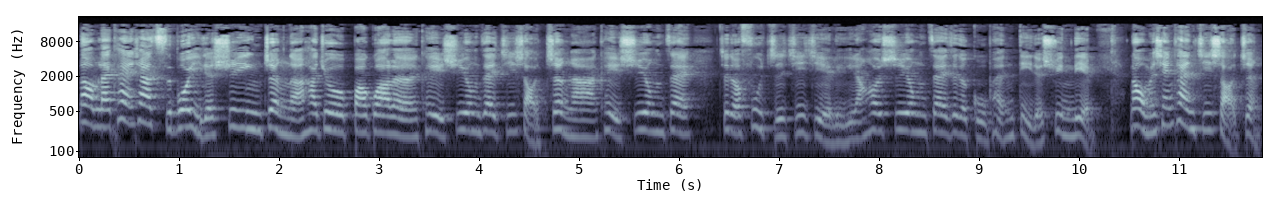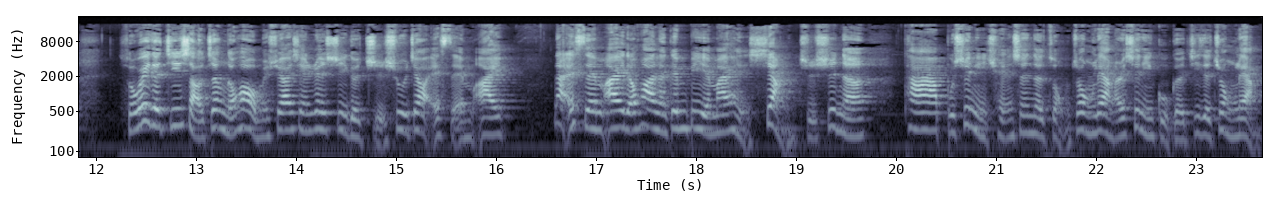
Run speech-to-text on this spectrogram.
那我们来看一下磁波仪的适应症呢，它就包括了可以适用在肌少症啊，可以适用在这个腹直肌解离，然后适用在这个骨盆底的训练。那我们先看肌少症，所谓的肌少症的话，我们需要先认识一个指数叫 SMI。那 SMI 的话呢，跟 BMI 很像，只是呢，它不是你全身的总重量，而是你骨骼肌的重量。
